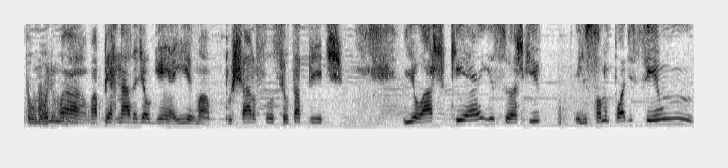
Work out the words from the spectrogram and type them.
Tomou-lhe uma, uma pernada de alguém aí, uma, puxaram o seu, seu tapete. E eu acho que é isso, eu acho que ele só não pode ser um,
